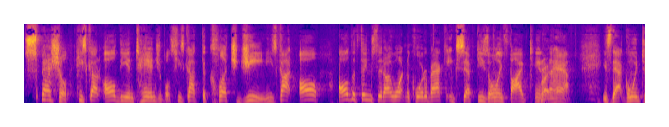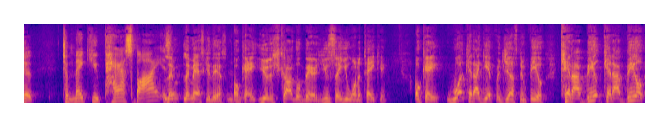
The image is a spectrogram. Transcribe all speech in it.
Special. He's got all the intangibles. He's got the clutch gene. He's got all all the things that I want in a quarterback, except he's only 5'10 and a half. Is that going to to make you pass by? Is Let, it, let me ask you this. Mm-hmm. Okay, you're the Chicago Bears. You say you want to take him. Okay, what can I get for Justin Fields? Can I build? Can I build?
